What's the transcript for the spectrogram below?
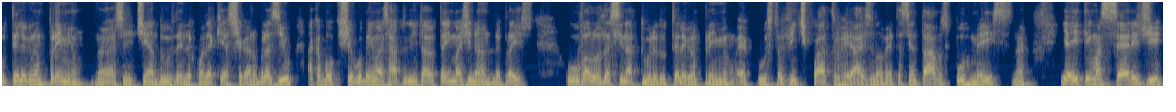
o Telegram Premium. Né? Se a gente tinha dúvida ainda quando é que ia chegar no Brasil, acabou que chegou bem mais rápido do que a gente estava até imaginando né, para isso. O valor da assinatura do Telegram Premium é, custa R$ 24,90 por mês, né? E aí tem uma série de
